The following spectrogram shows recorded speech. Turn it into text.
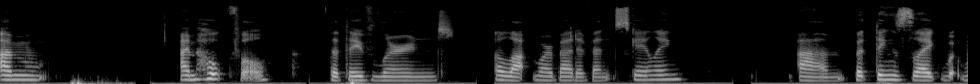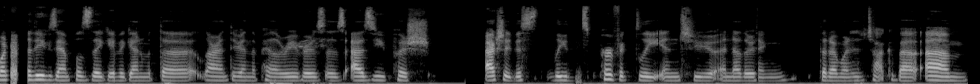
I'm I'm hopeful that they've learned a lot more about event scaling. Um, but things like one of the examples they gave again with the Laranthir and the Pale Reavers is as you push. Actually, this leads perfectly into another thing that I wanted to talk about. Um,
